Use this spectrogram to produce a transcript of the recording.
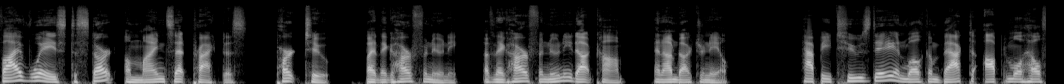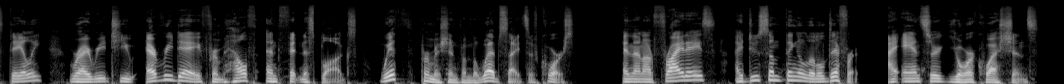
Five ways to start a mindset practice, part two, by Neghar Fonooni of negharfonooni.com. And I'm Dr. Neal. Happy Tuesday and welcome back to Optimal Health Daily, where I read to you every day from health and fitness blogs, with permission from the websites, of course. And then on Fridays, I do something a little different. I answer your questions.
